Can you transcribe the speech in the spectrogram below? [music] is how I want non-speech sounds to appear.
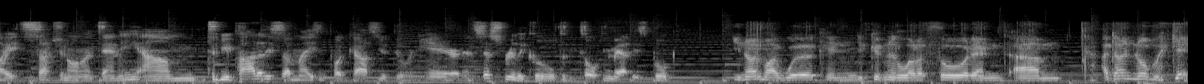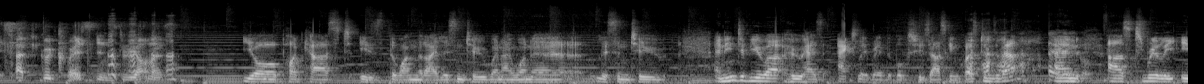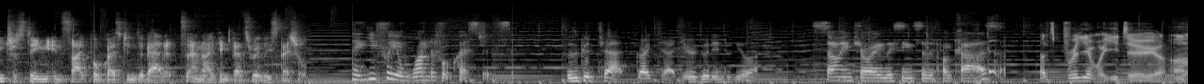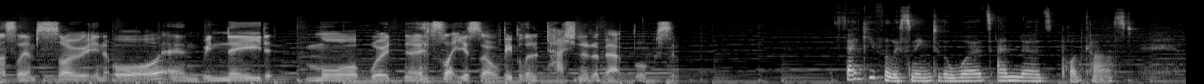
It's such an honour, Danny, um, to be a part of this amazing podcast you're doing here. And it's just really cool to be talking about this book. You know my work and you've given it a lot of thought, and um, I don't normally [laughs] get such good questions, to be honest. [laughs] Your podcast is the one that I listen to when I want to listen to an interviewer who has actually read the books she's asking questions about [laughs] and asks really interesting, insightful questions about it. And I think that's really special. Thank you for your wonderful questions. It was a good chat. Great chat. You're a good interviewer. So enjoy listening to the podcast. That's brilliant what you do. Honestly, I'm so in awe, and we need more word [laughs] nerds like yourself, people that are passionate about books. Thank you for listening to the Words and Nerds podcast.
